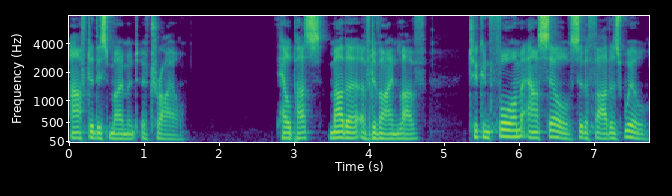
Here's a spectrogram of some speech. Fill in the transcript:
after this moment of trial. Help us, Mother of Divine Love, to conform ourselves to the Father's will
